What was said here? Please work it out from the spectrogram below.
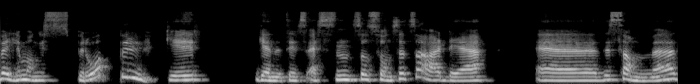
veldig mange språk, bruker genitivs-s-en. Så sånn sett så er det uh, det samme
